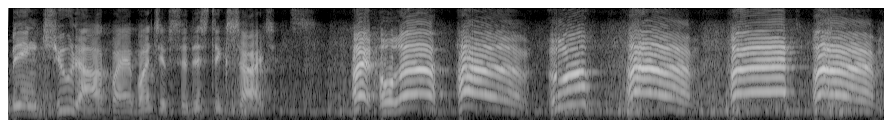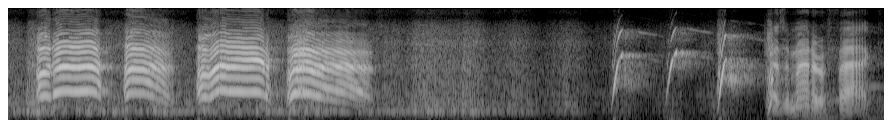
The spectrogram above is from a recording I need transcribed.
being chewed out by a bunch of sadistic sergeants. Hey, hold up! Arm! Hoop! Arm! Arms! Arms! Hold up! Arms! Arms! Arms! As a matter of fact,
